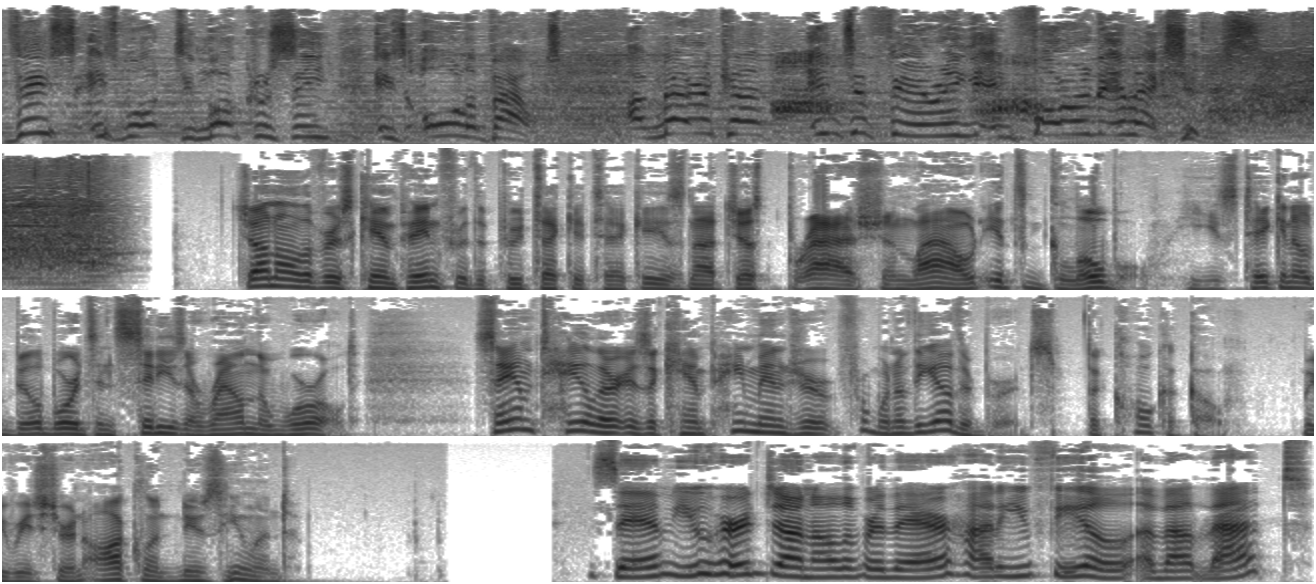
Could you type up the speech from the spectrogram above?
this is what democracy is all about. America interfering in foreign elections. John Oliver's campaign for the Pūteketeke is not just brash and loud, it's global. He's taken out billboards in cities around the world. Sam Taylor is a campaign manager for one of the other birds, the kokako. We reached her in Auckland, New Zealand. Sam, you heard John Oliver there. How do you feel about that?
